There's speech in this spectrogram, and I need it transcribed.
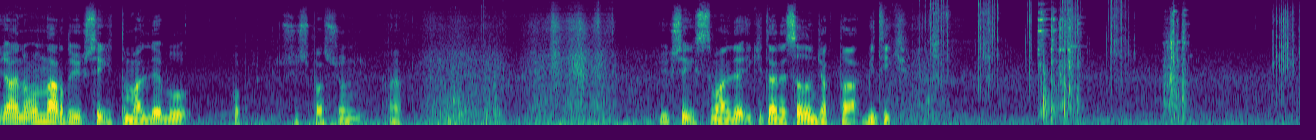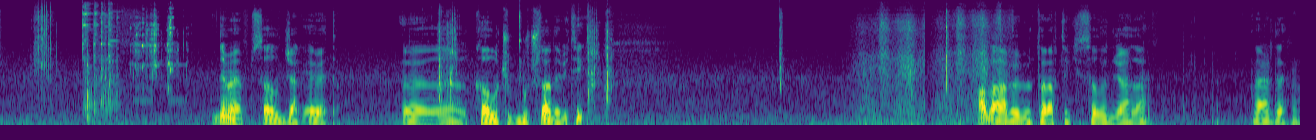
Yani onlar da yüksek ihtimalle bu hop, süspansiyon heh. Yüksek ihtimalle iki tane salıncak da bitik. Değil mi? Salıncak evet. Ee, kauçuk burçlar da bitik. Al abi öbür taraftaki salıncağı da. Nerede? Hı.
